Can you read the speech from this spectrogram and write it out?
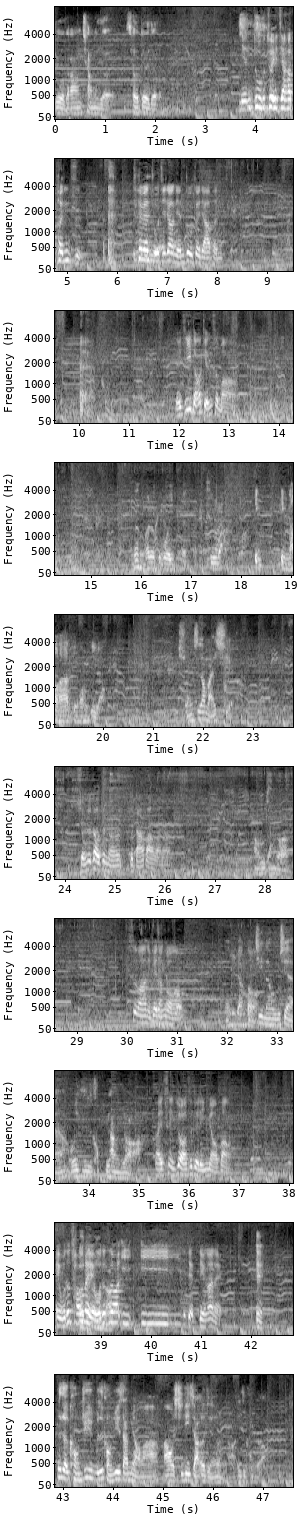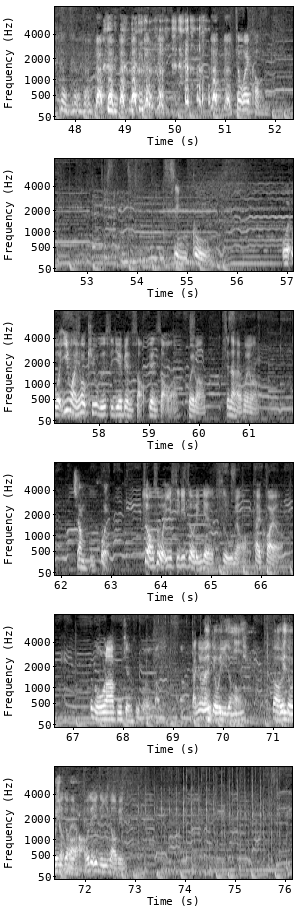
给我刚刚呛那个车队的年度最佳喷子，对面图集叫年度最佳喷子。累积一等要点什么啊？反正很快就度过一等 Q 吧，定定到他天荒地老。熊是要买血啊，熊就照正常的打法玩啊，好去江狗，是吗？你可以当狗吗？能去江狗，技能无限啊，我一直恐惧他们就好啊。白痴，你最好是可以零秒放。哎、我这超累，我这是要一一一一一点点按哎、那个恐惧不是恐惧三秒吗？然后我 CD 只要二点二秒，一直恐不到。这我会恐。禁锢。我我一完以后 Q 不是 CD 会变少变少吗？会吗？现在还会吗？像不会，最好是我 E CD 只有零点四五秒，太快了，这个欧拉夫减辅都会蛮感觉我就丢一就好了。对啊，我就丢一就好，我就一直一小兵。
